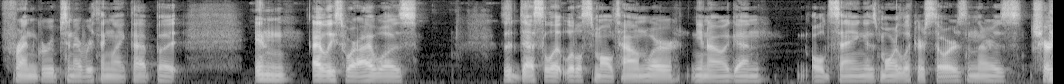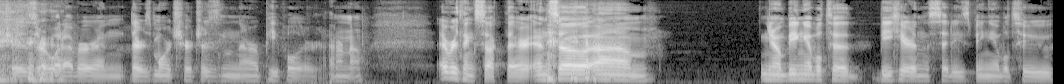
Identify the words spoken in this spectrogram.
friend groups and everything like that, but in at least where I was, it was a desolate little small town where you know, again, old saying is more liquor stores than there is churches or whatever, and there's more churches than there are people, or I don't know. Everything sucked there, and so. um you know, being able to be here in the cities, being able to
